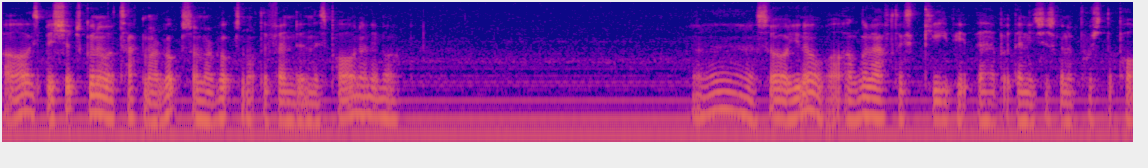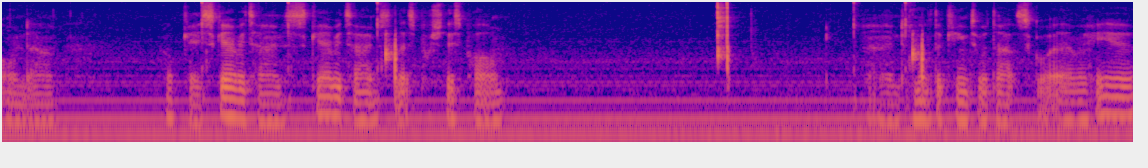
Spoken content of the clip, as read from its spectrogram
Oh, his bishop's going to attack my rook, so my rook's not defending this pawn anymore. Ah, so you know what, I'm going to have to keep it there, but then it's just going to push the pawn down. Okay, scary times, scary times. Let's push this pawn. And move the king to a dark square over here.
